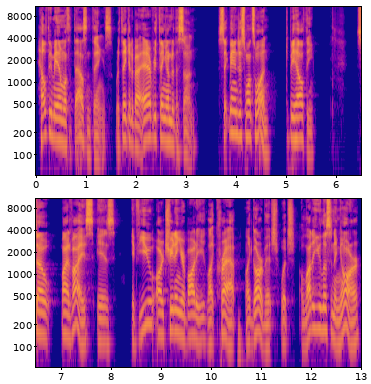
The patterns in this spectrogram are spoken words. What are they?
healthy man wants a thousand things. We're thinking about everything under the sun. Sick man just wants one to be healthy. So, my advice is if you are treating your body like crap, like garbage, which a lot of you listening are,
